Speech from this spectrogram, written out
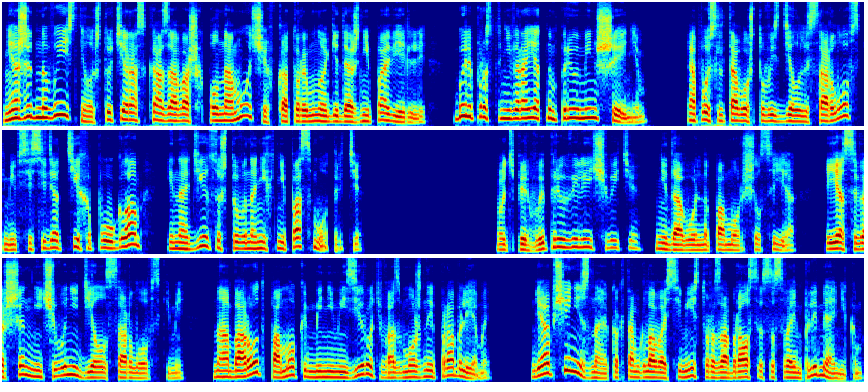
Неожиданно выяснилось, что те рассказы о ваших полномочиях, в которые многие даже не поверили, были просто невероятным преуменьшением. А после того, что вы сделали с Орловскими, все сидят тихо по углам и надеются, что вы на них не посмотрите. Вот теперь вы преувеличиваете, недовольно поморщился я. И я совершенно ничего не делал с Орловскими. Наоборот, помог им минимизировать возможные проблемы. Я вообще не знаю, как там глава семейства разобрался со своим племянником.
